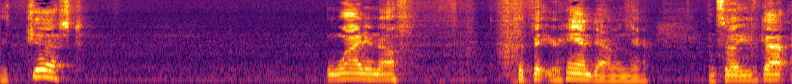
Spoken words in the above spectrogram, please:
is just wide enough to fit your hand down in there. And so you've got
